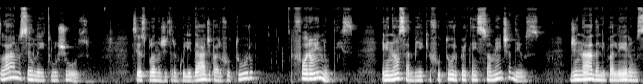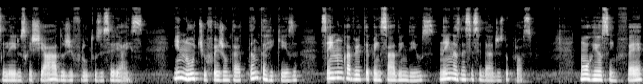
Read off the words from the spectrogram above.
lá no seu leito luxuoso. Seus planos de tranquilidade para o futuro foram inúteis. Ele não sabia que o futuro pertence somente a Deus de nada lhe valeram os celeiros recheados de frutos e cereais. Inútil foi juntar tanta riqueza sem nunca haver ter pensado em Deus nem nas necessidades do próximo. Morreu sem fé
